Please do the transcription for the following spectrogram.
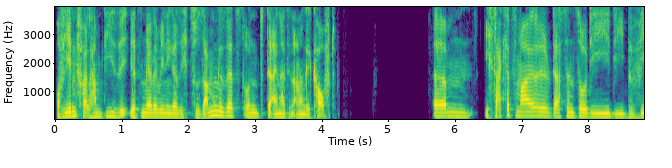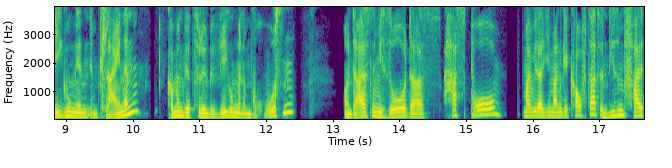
auf jeden Fall haben diese jetzt mehr oder weniger sich zusammengesetzt und der eine hat den anderen gekauft. Ähm, ich sag jetzt mal, das sind so die, die Bewegungen im Kleinen. Kommen wir zu den Bewegungen im Großen. Und da ist nämlich so, dass Hasbro mal wieder jemanden gekauft hat. In diesem Fall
